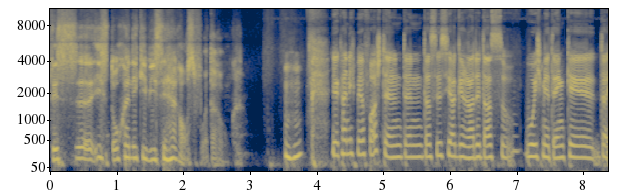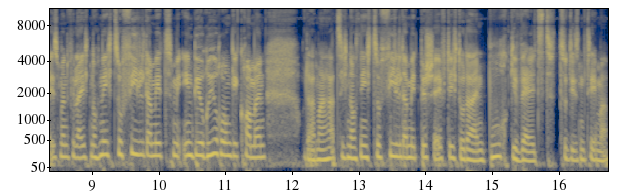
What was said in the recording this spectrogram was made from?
das äh, ist doch eine gewisse Herausforderung. Mhm. Ja, kann ich mir vorstellen, denn das ist ja gerade das, wo ich mir denke, da ist man vielleicht noch nicht so viel damit in Berührung gekommen oder man hat sich noch nicht so viel damit beschäftigt oder ein Buch gewälzt zu diesem Thema.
